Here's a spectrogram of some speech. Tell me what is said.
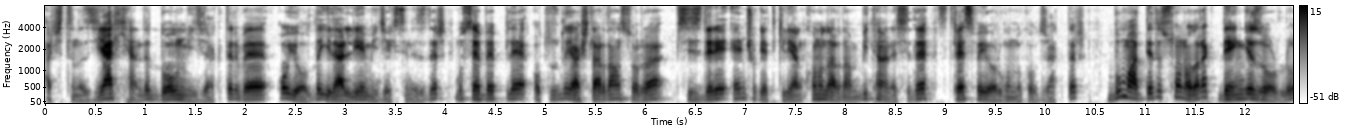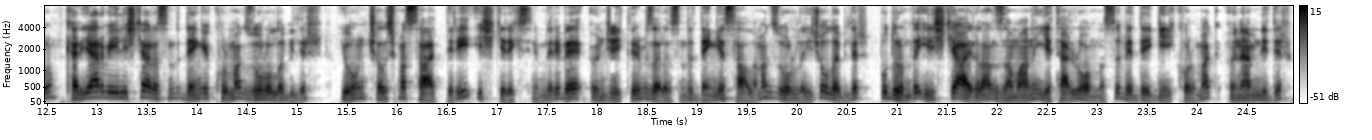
açtığınız yelken de dolmayacaktır ve o yolda ilerleyemeyeceksinizdir. Bu sebeple 30'lu yaşlardan sonra sizleri en çok etkileyen konulardan bir tanesi de stres ve yorgunluk olacaktır. Bu maddede son olarak denge zorluğu. Kariyer ve ilişki arasında denge kurmak zor olabilir. Yoğun çalışma saatleri, iş gereksinimleri ve önceliklerimiz arasında denge sağlamak zorlayıcı olabilir. Bu durumda ilişkiye ayrılan zamanın yeterli olması ve dengeyi korumak önemlidir.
